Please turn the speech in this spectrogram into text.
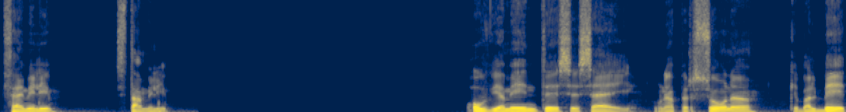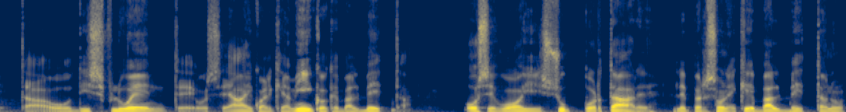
family. Stamily. Ovviamente se sei una persona che balbetta o disfluente o se hai qualche amico che balbetta o se vuoi supportare le persone che balbettano,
